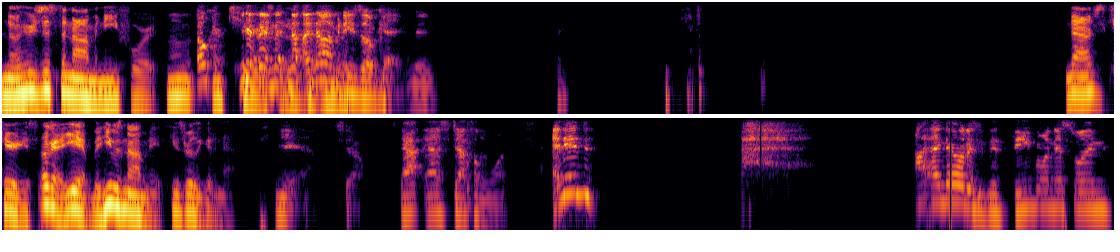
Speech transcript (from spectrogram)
No, he was just a nominee for it. okay, yeah, a nominee's okay. I mean, No, I'm just curious. Okay, yeah, but he was nominated. He's really good in that. Yeah, so that that's definitely one. And then I, I know there's the theme on this one,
